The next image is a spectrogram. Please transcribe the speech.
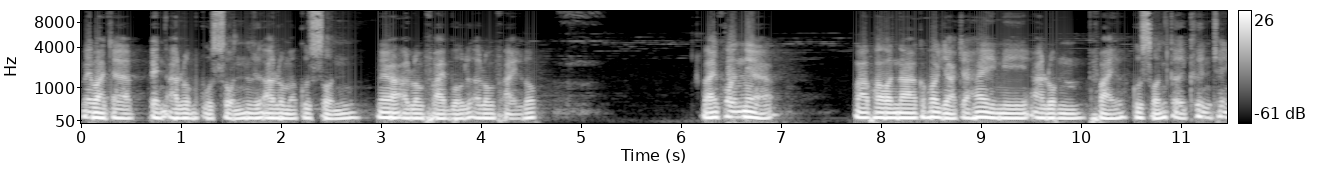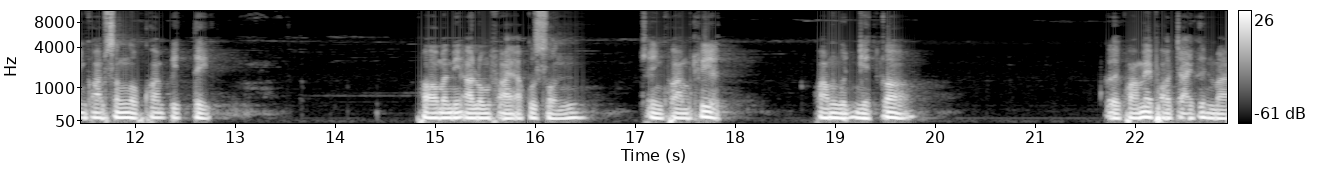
ไม่ว่าจะเป็นอารมณ์กุศล หรืออารมณ์อกุศล ไม่ว่าอารมณ์ฝ่ายบวกหรืออารมณ์ฝ่ายลบ หลายคนเนี่ยมาภาวนาก็เพราะอยากจะให้มีอารมณ์ฝ่ายกุศลเกิดขึ้น เช่นความสงบความปิติ พอมันมีอารมณ์ฝ่ายอกุศล เช่นความเครียด ความหงุดหงิดก็ เกิดความไม่พอใจขึ้นมา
